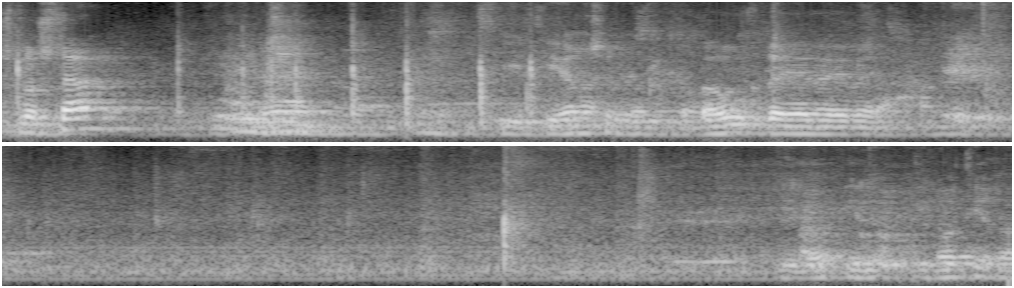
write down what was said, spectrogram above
שלושתם? ברוך דיין האמת. היא לא- לא- לא תירגע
